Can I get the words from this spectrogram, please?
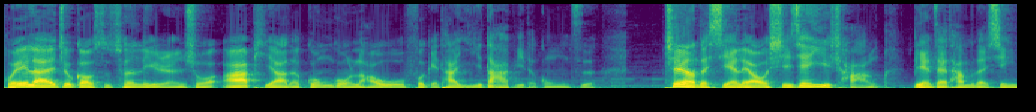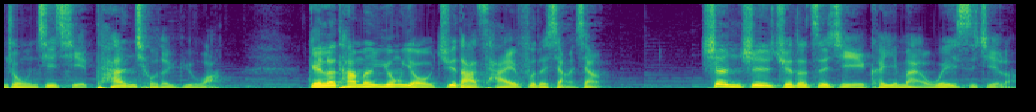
回来就告诉村里人说，阿皮亚的公共劳务付给他一大笔的工资。这样的闲聊时间一长，便在他们的心中激起贪求的欲望，给了他们拥有巨大财富的想象，甚至觉得自己可以买威士忌了。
